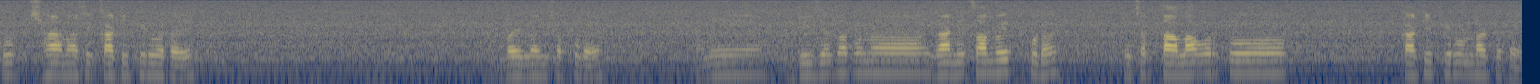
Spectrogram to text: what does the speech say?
खूप छान अशी काठी फिरवत आहे. बैलांच्या पुढं. आणि डीजेचा पण गाणे चालू आहेत पुढं. त्याच्या तालावर तो काठी फिरवून दाखवत आहे.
